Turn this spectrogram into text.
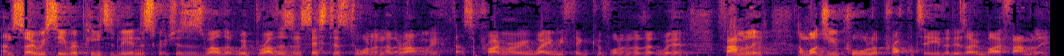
And so we see repeatedly in the scriptures as well that we're brothers and sisters to one another, aren't we? That's the primary way we think of one another, we're family. And what do you call a property that is owned by a family?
